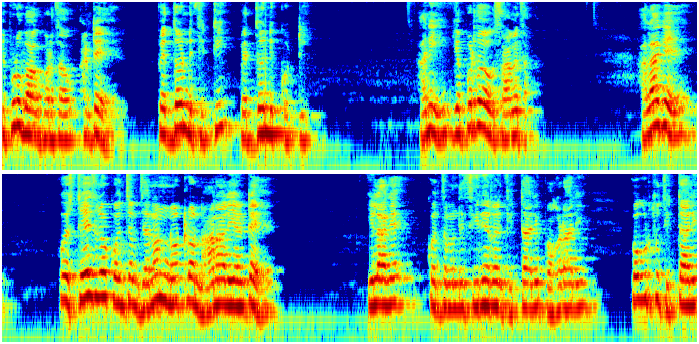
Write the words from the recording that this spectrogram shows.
ఎప్పుడు బాగుపడతావు? అంటే పెద్దోడిని తిట్టి పెద్దోడిని కొట్టి అని ఎప్పుడుదో ఒక సామెత. అలాగే ఓ స్టేజ్లో కొంచెం జనం నోట్లో నానాలి అంటే ఇలాగే కొంతమంది సీనియర్లను తిట్టాలి పొగడాలి పొగుడుతూ తిట్టాలి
